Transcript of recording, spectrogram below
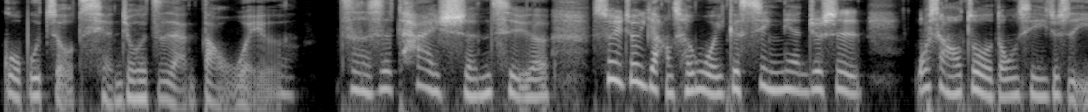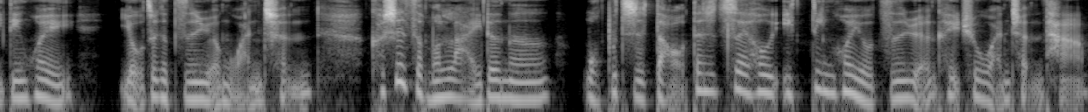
过不久钱就会自然到位了，真的是太神奇了。所以就养成我一个信念，就是我想要做的东西，就是一定会有这个资源完成。可是怎么来的呢？我不知道，但是最后一定会有资源可以去完成它。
